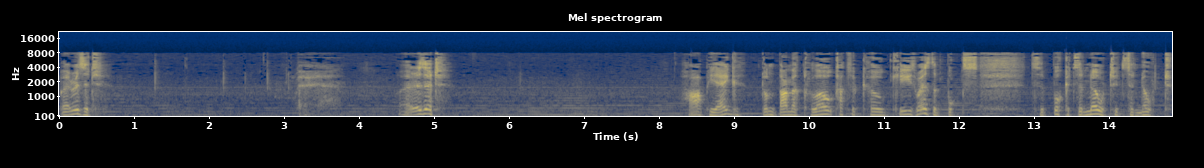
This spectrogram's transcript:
Where is it? Where is it? Harpy egg, Dunbama cloak, Catacomb keys. Where's the books? It's a book. It's a note. It's a note.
